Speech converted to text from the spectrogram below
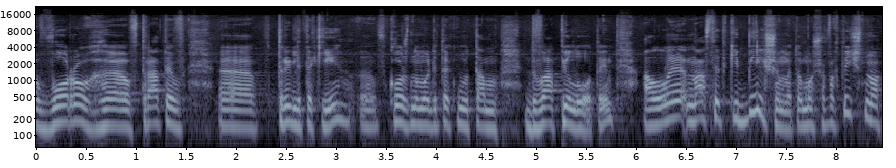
Ворог е, втратив е, три літаки. Е, В кожному літаку там два пілоти, але наслідки більшими, тому що фактично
